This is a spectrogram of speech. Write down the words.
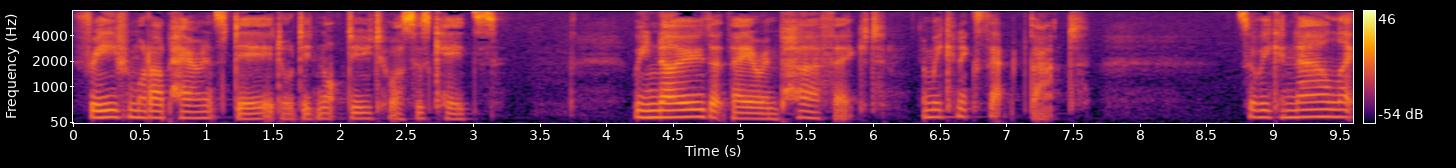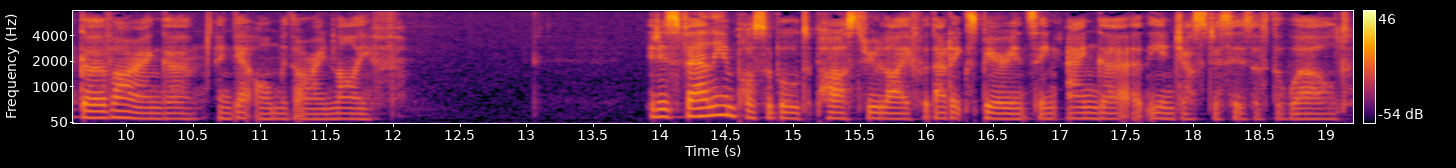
free from what our parents did or did not do to us as kids. We know that they are imperfect and we can accept that. So we can now let go of our anger and get on with our own life. It is fairly impossible to pass through life without experiencing anger at the injustices of the world.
